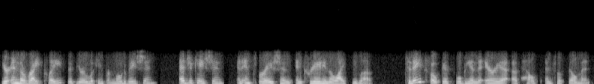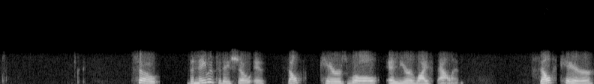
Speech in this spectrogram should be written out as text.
You're in the right place if you're looking for motivation, education, and inspiration in creating the life you love. Today's focus will be in the area of health and fulfillment. So, the name of today's show is Self Care's Role in Your Life Balance. Self care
